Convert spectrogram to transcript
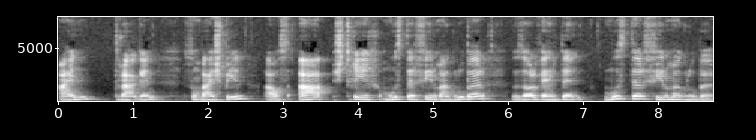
eintragen, zum Beispiel aus A' Musterfirma Gruber soll werden Musterfirma Gruber.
